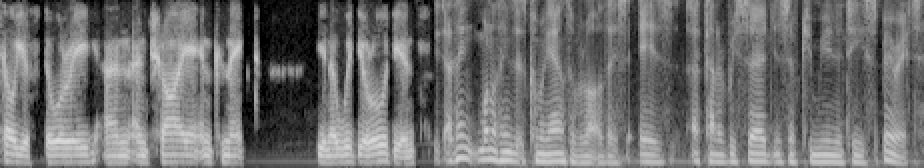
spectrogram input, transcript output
tell your story, and, and try and connect you know, with your audience. I think one of the things that's coming out of a lot of this is a kind of resurgence of community spirit.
